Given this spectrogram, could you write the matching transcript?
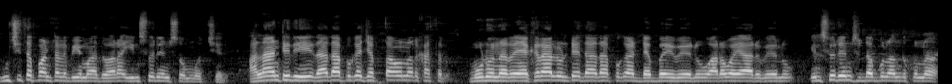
ఉచిత పంటల బీమా ద్వారా ఇన్సూరెన్స్ సొమ్ము వచ్చేది. అలాంటిది దాదాపుగా చెప్తా ఉన్నారు కథలు. మూడున్నర ఎకరాలు ఉంటే దాదాపుగా డెబ్బై వేలు అరవై ఆరు వేలు ఇన్సూరెన్స్ డబ్బులు అందుకున్న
